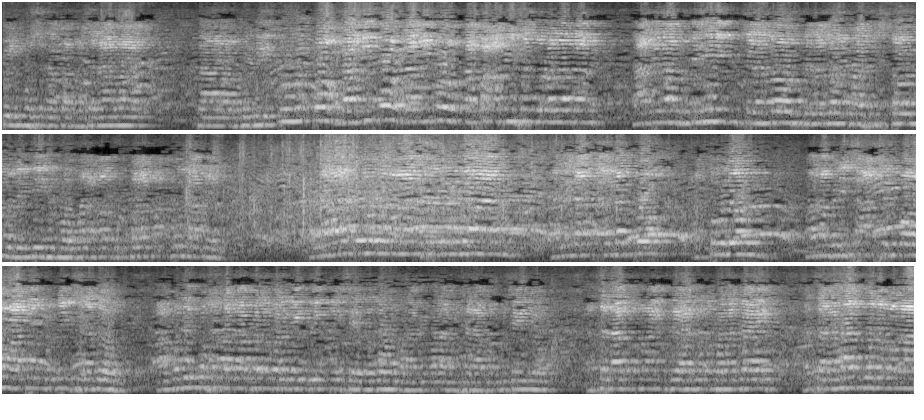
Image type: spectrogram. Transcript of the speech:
Lubos na napapasalamat. Na bibigay tulong po, lagi po, lagi po, napakabisan po lang natin natin ang bibigay, Senador, Senador Francis Tol, Tolentino po, palakpak po natin. Sa lahat po ng mga kasaluhan, kanilang kailan po, at tulong na nabili sa action po ang ating puting Senador. Uh, muli po sa tagapan ng Barangay 20, Senador, maraming maraming salamat po sa inyo. At sa lahat ng mga empleyado ng barangay, at sa lahat po ng mga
